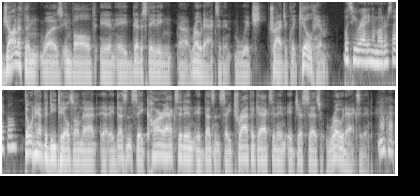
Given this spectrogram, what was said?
Jonathan was involved in a devastating uh, road accident, which tragically killed him. Was he riding a motorcycle? Don't have the details on that. Uh, It doesn't say car accident. It doesn't say traffic accident. It just says road accident. Okay.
